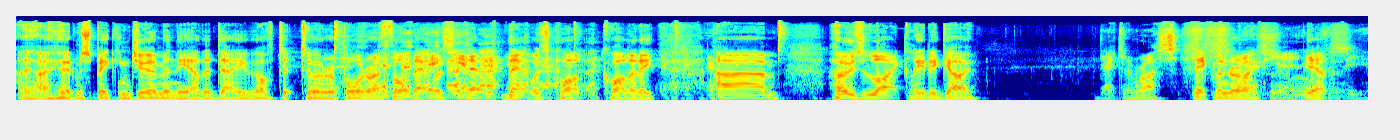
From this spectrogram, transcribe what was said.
I, I heard him speaking German the other day off to, to a reporter. I thought that was that, that was qual- quality. Um, who's likely to go? Declan Rice. Declan Rice. Yeah, yep. definitely.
